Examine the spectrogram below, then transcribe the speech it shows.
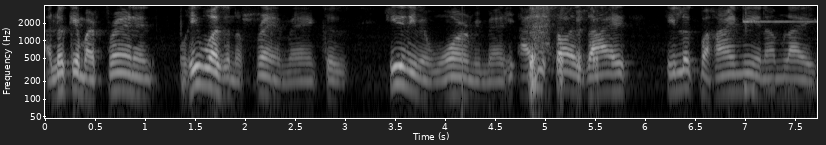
I look at my friend, and well, he wasn't a friend, man, because he didn't even warn me, man. He, I just saw his eye. He looked behind me, and I'm like,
